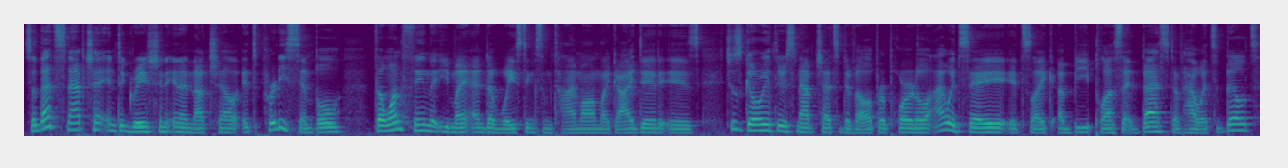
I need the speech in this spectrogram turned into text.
So that's Snapchat integration in a nutshell. It's pretty simple. The one thing that you might end up wasting some time on, like I did, is just going through Snapchat's developer portal. I would say it's like a B plus at best of how it's built.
